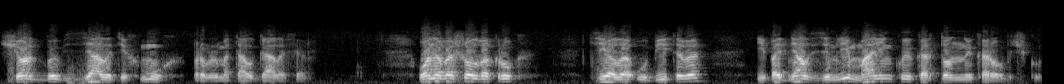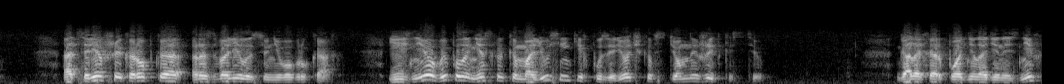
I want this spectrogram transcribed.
«Черт бы взял этих мух!» — пробормотал Галахер. Он обошел вокруг тела убитого и поднял с земли маленькую картонную коробочку. Оцаревшая коробка развалилась у него в руках, и из нее выпало несколько малюсеньких пузыречков с темной жидкостью. Галахер поднял один из них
